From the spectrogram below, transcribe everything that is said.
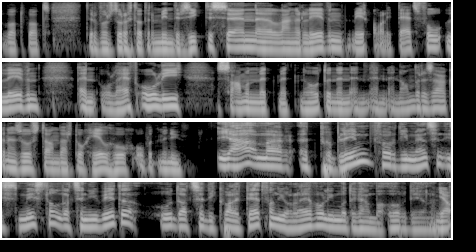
Wat, wat ervoor zorgt dat er minder ziektes zijn, langer leven, meer kwaliteitsvol leven. En olijfolie, samen met, met noten en, en, en andere zaken en zo, staan daar toch heel hoog het menu. Ja, maar het probleem voor die mensen is meestal dat ze niet weten hoe dat ze die kwaliteit van die olijfolie moeten gaan beoordelen. Ja.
